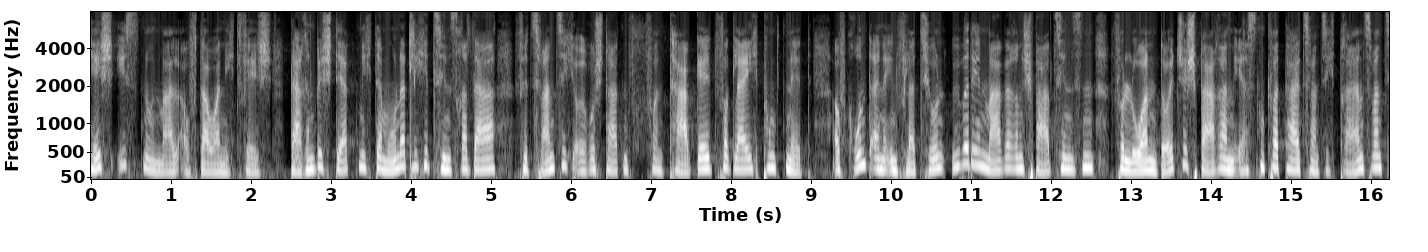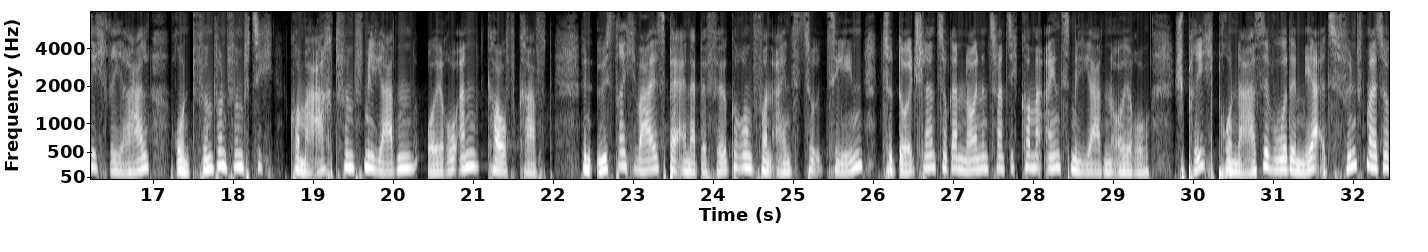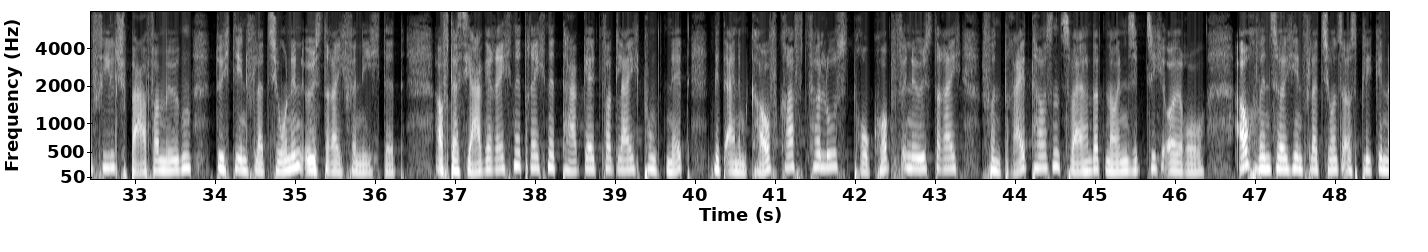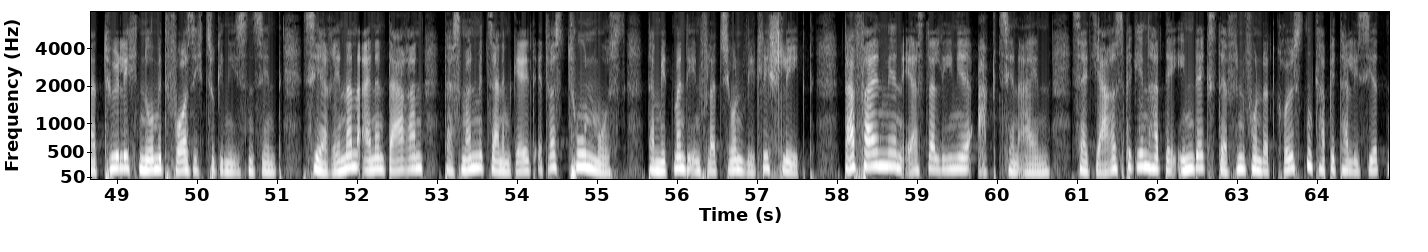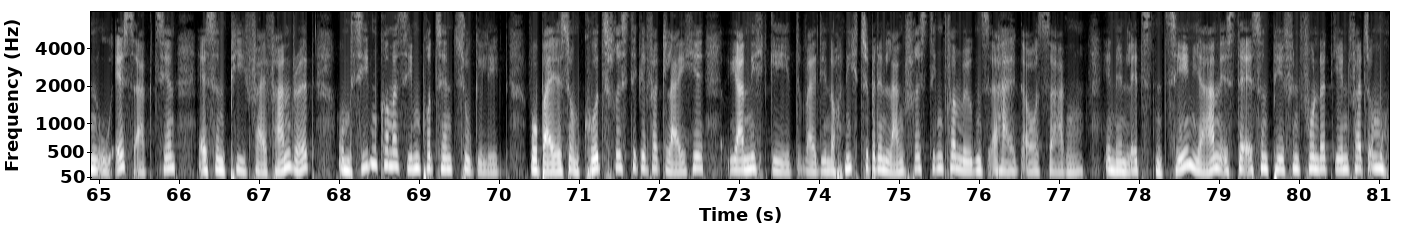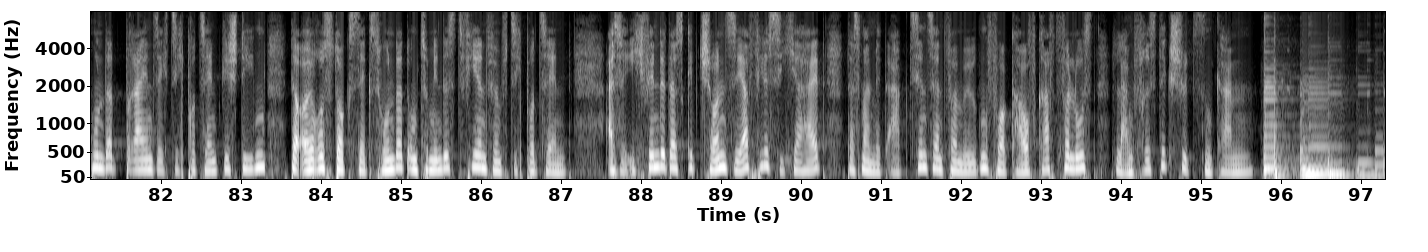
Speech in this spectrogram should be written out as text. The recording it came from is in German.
Cash ist nun mal auf Dauer nicht fesch. Darin bestärkt mich der monatliche Zinsradar für 20 Euro Staaten von Taggeldvergleich.net. Aufgrund einer Inflation über den mageren Sparzinsen verloren deutsche Sparer im ersten Quartal 2023 real rund 55 1,85 Milliarden Euro an Kaufkraft. In Österreich war es bei einer Bevölkerung von 1 zu 10, zu Deutschland sogar 29,1 Milliarden Euro. Sprich, pro Nase wurde mehr als fünfmal so viel Sparvermögen durch die Inflation in Österreich vernichtet. Auf das Jahr gerechnet rechnet Taggeldvergleich.net mit einem Kaufkraftverlust pro Kopf in Österreich von 3.279 Euro. Auch wenn solche Inflationsausblicke natürlich nur mit Vorsicht zu genießen sind. Sie erinnern einen daran, dass man mit seinem Geld etwas tun muss, damit man die Inflation wirklich schlägt. Da fallen mir in erster Linie Aktien ein. Seit Jahresbeginn hat der Index der 500 größten kapitalisierten US-Aktien S&P 500 um 7,7 Prozent zugelegt, wobei es um kurzfristige Vergleiche ja nicht geht, weil die noch nichts über den langfristigen Vermögenserhalt aussagen. In den letzten zehn zehn Jahren ist der S&P 500 jedenfalls um 163 Prozent gestiegen, der Eurostock 600 um zumindest 54 Prozent. Also ich finde, das gibt schon sehr viel Sicherheit, dass man mit Aktien sein Vermögen vor Kaufkraftverlust langfristig schützen kann.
